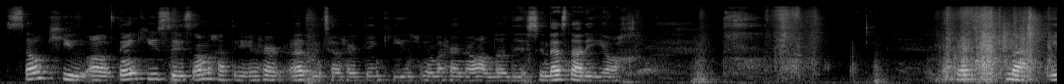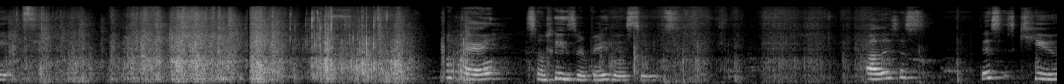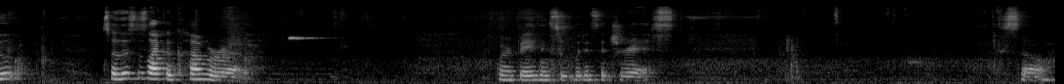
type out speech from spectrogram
So cute. Oh, thank you, sis. I'm gonna have to hit her up and tell her thank you and let her know I love this. And that's not it, y'all. That's not it. Okay, so these are bathing suits. Oh, this is this is cute. So this is like a cover up for a bathing suit, but it's a dress. So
